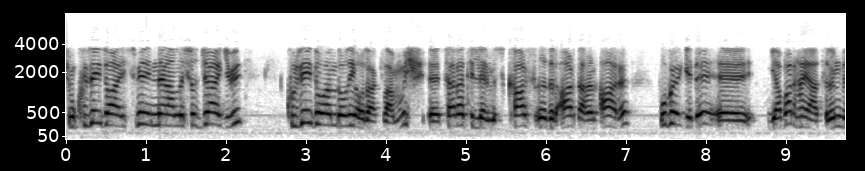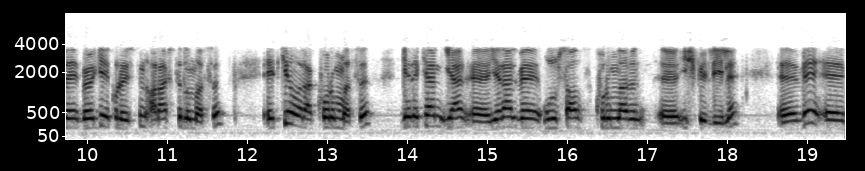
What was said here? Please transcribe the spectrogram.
Şimdi Kuzey Doğa isminden anlaşılacağı gibi Kuzey Doğu Anadolu'ya odaklanmış. E, illerimiz Kars, Iğdır, Ardahan, Ağrı bu bölgede e, yaban hayatının ve bölge ekolojisinin araştırılması, etkin olarak korunması, gereken yer e, yerel ve ulusal kurumların e, işbirliğiyle e, ve e,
